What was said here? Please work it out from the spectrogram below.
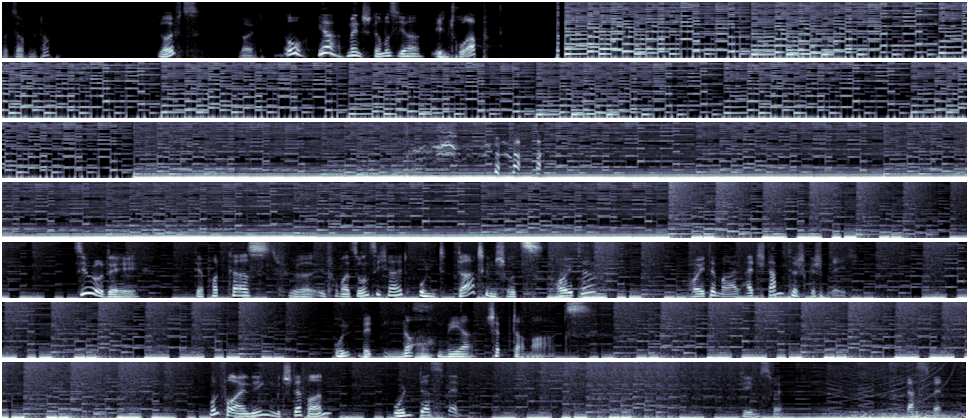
Drückst du auf den Knopf? Läuft's? Läuft. Oh, ja, Mensch, da muss ich ja Intro ab. Day, der Podcast für Informationssicherheit und Datenschutz. Heute? Heute mal ein Stammtischgespräch. Und mit noch mehr Chaptermarks. Und vor allen Dingen mit Stefan, Und das Sven. dem Sven. Das Sven.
